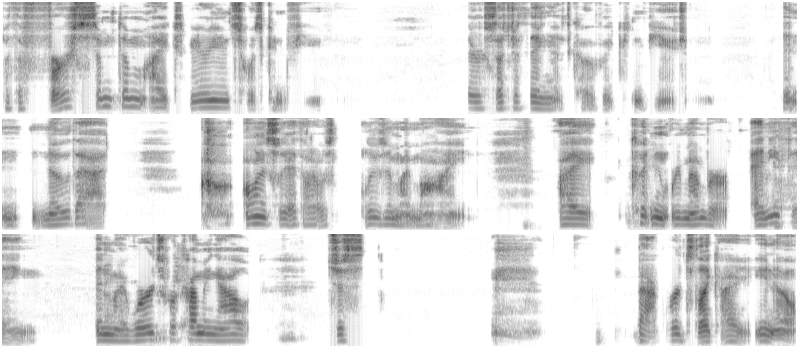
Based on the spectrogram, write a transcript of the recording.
But the first symptom I experienced was confusion. There's such a thing as COVID confusion. I didn't know that. Honestly, I thought I was losing my mind. I couldn't remember anything, and my words were coming out just backwards, like I, you know,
